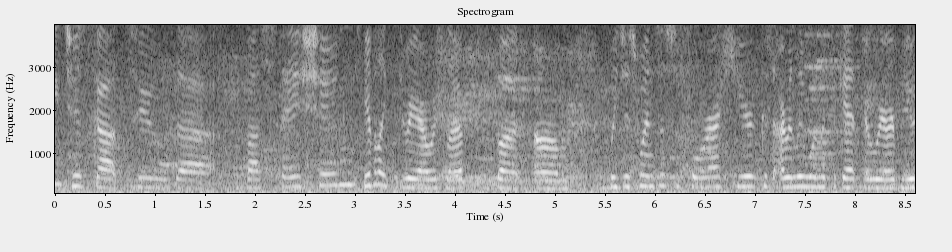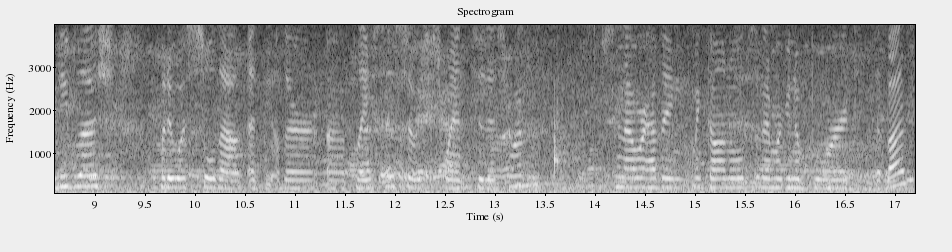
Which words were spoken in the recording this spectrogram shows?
We just got to the bus station. We have like three hours left, but um, we just went to Sephora here because I really wanted to get a Rare Beauty blush, but it was sold out at the other uh, places, so we just went to this one. So now we're having McDonald's and then we're gonna board the bus.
